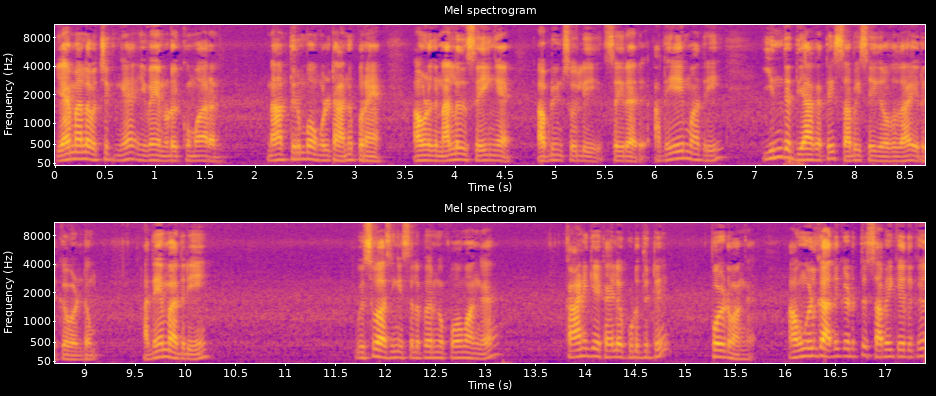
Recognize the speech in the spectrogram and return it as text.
என் மேலே வச்சுக்கோங்க. இவன் என்னுடைய குமாரன். நான் திரும்ப உங்கள்கிட்ட அனுப்புகிறேன் அவனுக்கு நல்லது செய்யுங்க அப்படின்னு சொல்லி செய்கிறாரு அதே மாதிரி இந்த தியாகத்தை சபை செய்கிறவதாக இருக்க வேண்டும். அதே மாதிரி விசுவாசிங்க சில பேருங்க போவாங்க. காணிக்கை கையில் கொடுத்துட்டு போயிடுவாங்க. அவங்களுக்கு அதுக்கடுத்து சபைக்கு எதுக்கு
